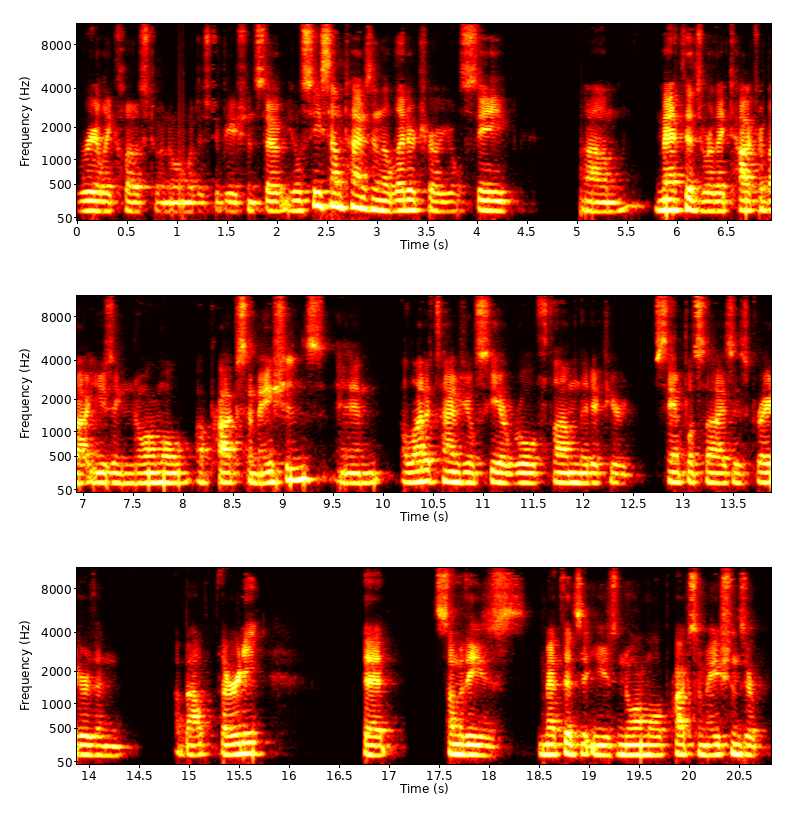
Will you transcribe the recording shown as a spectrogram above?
really close to a normal distribution. So you'll see sometimes in the literature, you'll see um, methods where they talk about using normal approximations. And a lot of times you'll see a rule of thumb that if your sample size is greater than about 30, that some of these methods that use normal approximations are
